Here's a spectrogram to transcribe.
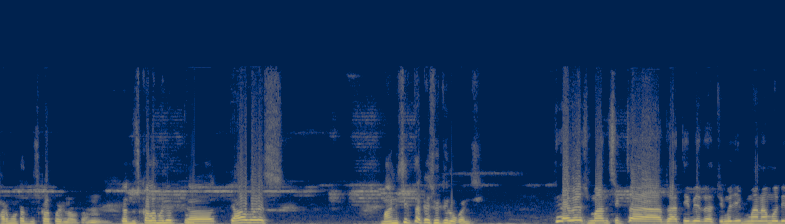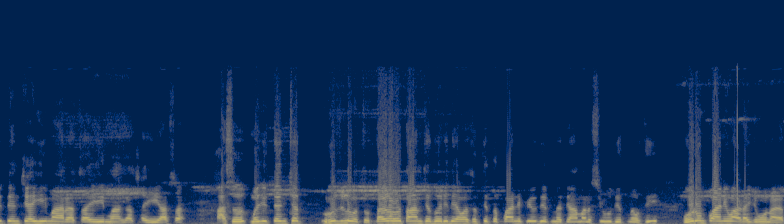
फार मोठा दुष्काळ पडला होता. त्या दुष्काळामध्ये त्यावेळेस मानसिकता कशी होती लोकांची त्यावेळेस मानसिकता जातीभेदाची म्हणजे मनामध्ये त्यांच्या ही माराचा ही मागाचा ही असा असं म्हणजे त्यांच्यात रुजलं होतं. तळ होतं आमच्या दोरी देवाचं तिथं पाणी पिऊ देत नव्हते आम्हाला शिवू देत नव्हती. वरून पाणी वाढायचे उन्हाळ्यात.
